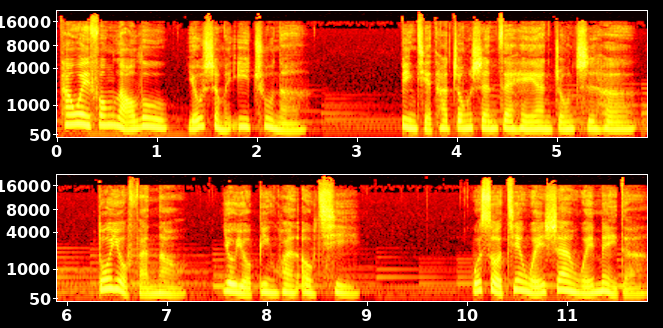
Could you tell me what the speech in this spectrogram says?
他为风劳碌有什么益处呢？并且他终身在黑暗中吃喝，多有烦恼，又有病患怄气。我所见为善为美的，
